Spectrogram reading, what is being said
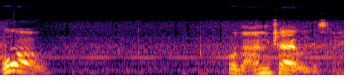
Whoa! Hold on, let me try it with this guy.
